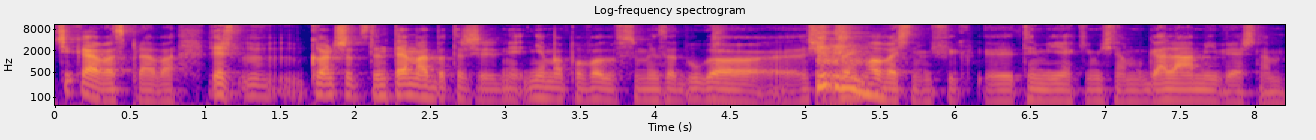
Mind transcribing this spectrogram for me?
ciekawa sprawa. Wiesz, kończąc ten temat, bo też nie, nie ma powodu w sumie za długo e, się zajmować tymi, e, tymi jakimiś tam galami, wiesz, tam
